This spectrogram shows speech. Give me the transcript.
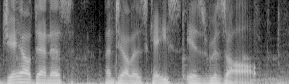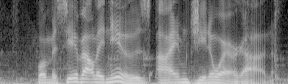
jail Dennis until his case is resolved. For Mesilla Valley News, I'm Gino Aragon.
